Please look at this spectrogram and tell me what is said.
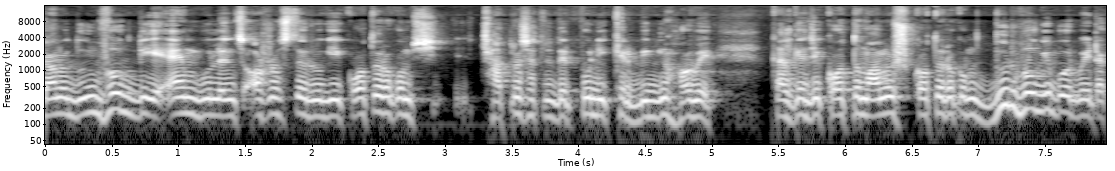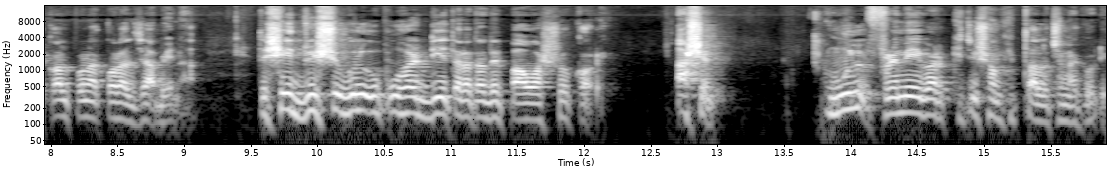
জনদুর্ভোগ দিয়ে অ্যাম্বুলেন্স অসুস্থ রোগী, কত রকম ছাত্রছাত্রীদের পরীক্ষার বিঘ্ন হবে, কালকে যে কত মানুষ কত রকম দুর্ভোগে পড়বে এটা কল্পনা করা যাবে না। তো সেই দৃশ্যগুলো উপহার দিয়ে তারা তাদের পাওয়ার শো করে। আসেন, মূল ফ্রেমে এবার কিছু সংক্ষিপ্ত আলোচনা করি।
